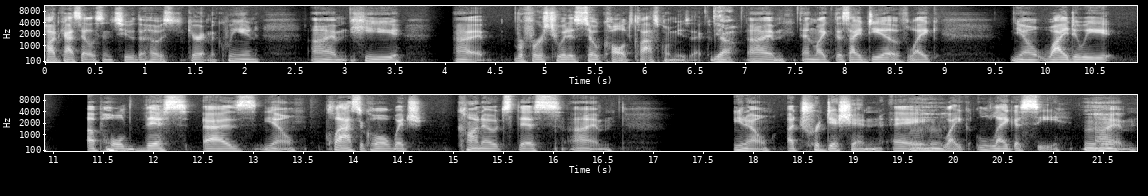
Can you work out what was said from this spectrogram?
podcasts i listened to the host garrett mcqueen um he uh refers to it as so-called classical music. Yeah, um, and like this idea of like, you know, why do we uphold this as you know classical, which connotes this, um, you know, a tradition, a Mhm. like legacy. Mhm. Um,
